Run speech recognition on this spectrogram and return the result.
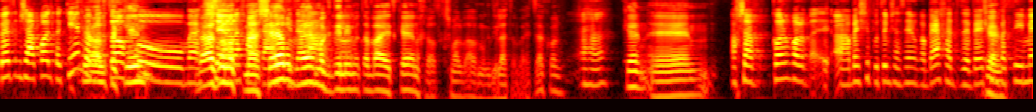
בעצם שהכל תקין, ובסוף תקין, הוא מאשר ואז הוא לך מאשר, ומגדילים את הבית, כן, חברת החשמל באה ומגדילה את הבית, זה הכל. Uh-huh. כן. Uh, עכשיו, קודם כל, הרבה שיפוצים שעשינו גם ביחד, זה בעצם כן. בתים, אה,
